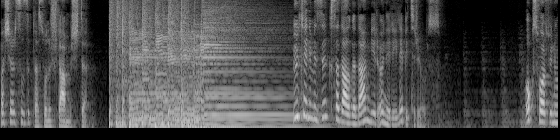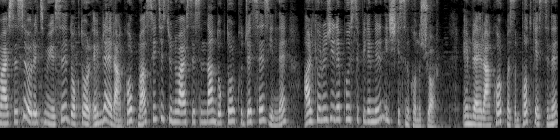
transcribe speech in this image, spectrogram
başarısızlıkla sonuçlanmıştı. Bültenimizi kısa dalgadan bir öneriyle bitiriyoruz. Oxford Üniversitesi öğretim üyesi Doktor Emre Eren Korkmaz, Citist Üniversitesi'nden Doktor Kudret Sezgin'le arkeoloji ile pozitif bilimlerin ilişkisini konuşuyor. Emre Eren Korkmaz'ın podcast'ini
